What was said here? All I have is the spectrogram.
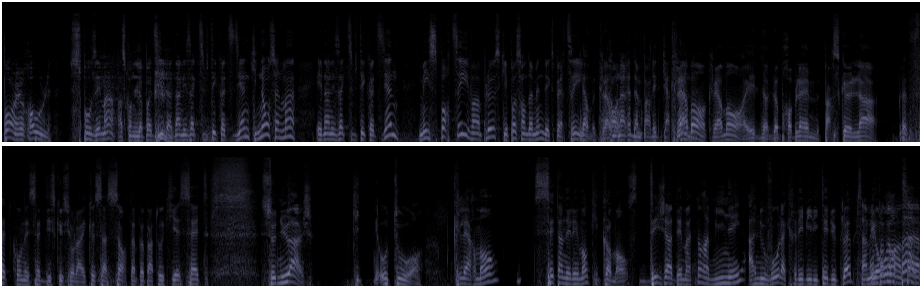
pas un rôle supposément, parce qu'on ne l'a pas dit, dans les activités quotidiennes, qui non seulement est dans les activités quotidiennes, mais sportive en plus, qui n'est pas son domaine d'expertise. Qu'on arrête de me parler de quatre Clairement, clairement. Et le problème, parce que là, le fait qu'on ait cette discussion-là et que ça sorte un peu partout, qu'il y ait ce nuage qui, autour, clairement, c'est un élément qui commence déjà dès maintenant à miner à nouveau la crédibilité du club. Ça on, en parle,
